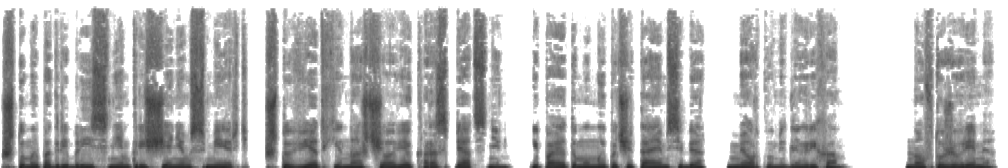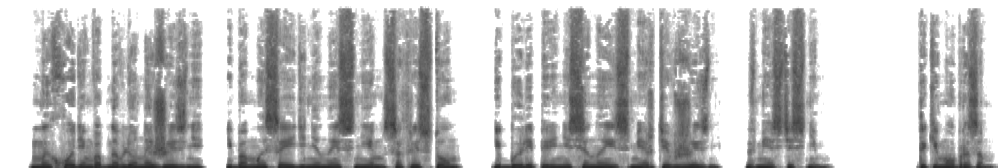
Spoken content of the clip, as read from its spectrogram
что мы погреблись с ним крещением в смерть, что ветхий наш человек распят с ним, и поэтому мы почитаем себя мертвыми для греха. Но в то же время мы ходим в обновленной жизни, ибо мы соединены с Ним, со Христом, и были перенесены из смерти в жизнь вместе с Ним. Таким образом,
